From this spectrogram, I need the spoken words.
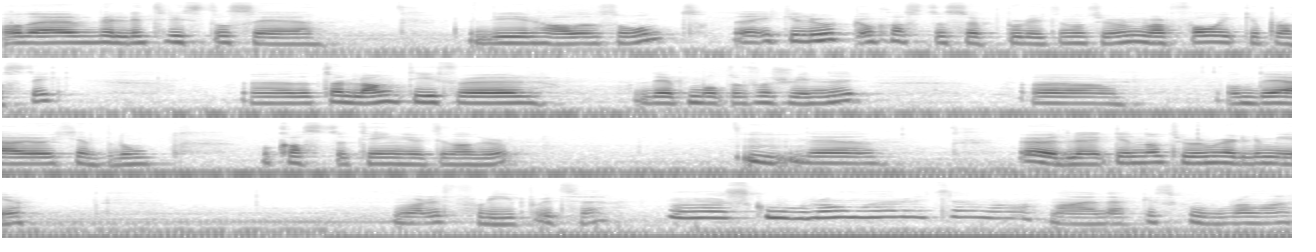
Og det er veldig trist å se dyr ha det så vondt. Det er ikke lurt å kaste søppel ut i naturen, i hvert fall ikke plastikk. Eh, Det tar lang tid før det på en måte forsvinner. Eh, Og det er jo kjempedumt å kaste ting ut i naturen. Mm. Det ødelegger naturen veldig mye. Nå er det et fly på utsida. Er Skogbrann her ute. Nå. Nei, det er ikke skogbrann her.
